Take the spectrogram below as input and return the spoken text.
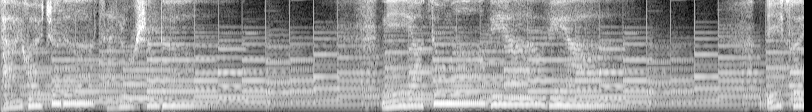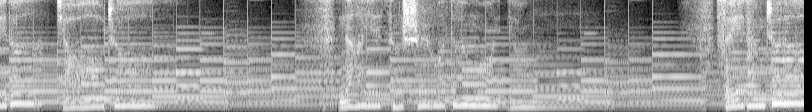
徘徊着的在路上的你要走吗 via 碎的骄傲着，那也曾是我的模样，沸腾着的，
